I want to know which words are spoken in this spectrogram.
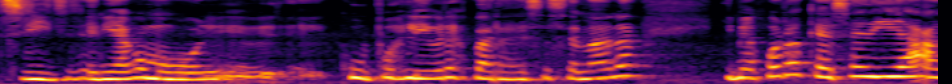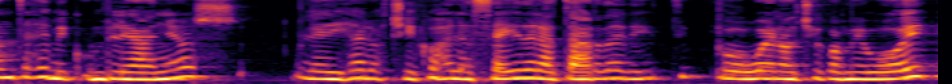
si tenía como eh, cupos libres para esa semana. Y me acuerdo que ese día antes de mi cumpleaños le dije a los chicos a las 6 de la tarde, tipo, bueno chicos, me voy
